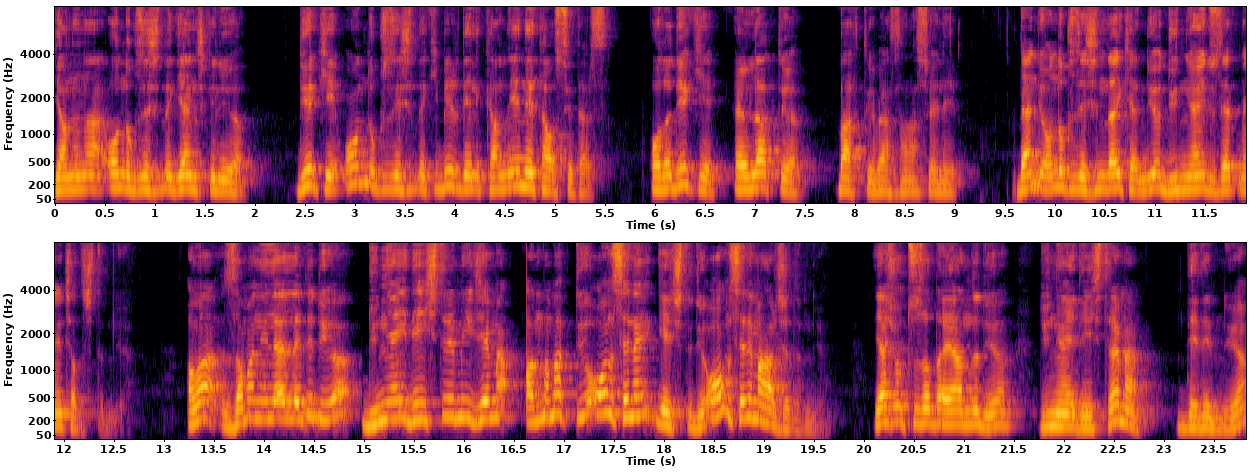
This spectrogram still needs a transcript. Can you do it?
yanına 19 yaşında genç geliyor. Diyor ki 19 yaşındaki bir delikanlıya ne tavsiye edersin? O da diyor ki evlat diyor bak diyor ben sana söyleyeyim. Ben diyor 19 yaşındayken diyor dünyayı düzeltmeye çalıştım diyor. Ama zaman ilerledi diyor. Dünyayı değiştiremeyeceğimi anlamak diyor 10 sene geçti diyor. 10 senemi harcadım diyor. Yaş 30'a dayandı diyor. Dünyayı değiştiremem dedim diyor.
